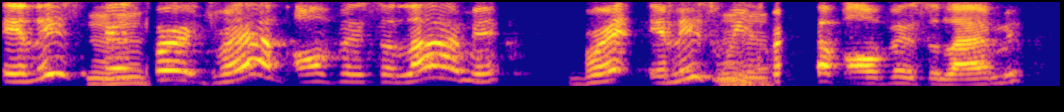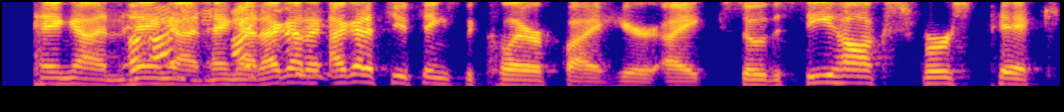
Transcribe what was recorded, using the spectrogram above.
there. At least Mhm. Pittsburgh draft offensive lineman. Brett, at least we Mhm. draft offensive lineman. Hang on, But hang I- on, hang I on. I got agree. I got a few things to clarify here, Ike. So the Seahawks' first pick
